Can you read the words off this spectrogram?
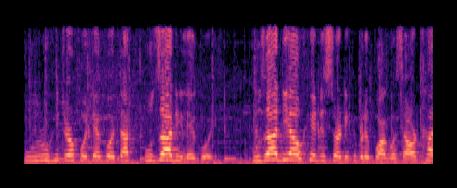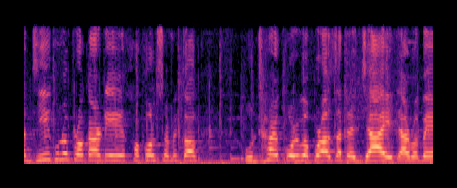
পুৰোহিতৰ সৈতে গৈ তাত পূজা দিলেগৈ। পূজা দিয়াও সেই দৃশ্য দেখিবলৈ পোৱা গৈছে। অৰ্থাৎ যিকোনো প্ৰকাৰে সকলো শ্ৰমিকক উদ্ধাৰ কৰিব পৰা যাতে যায় তাৰ বাবে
